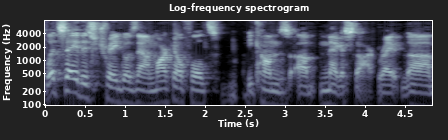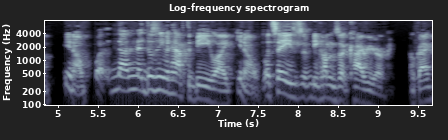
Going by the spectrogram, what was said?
Let's say this trade goes down, Markelle Fultz becomes a megastar, right? Um, you know, but not, it doesn't even have to be like, you know, let's say he becomes a Kyrie Irving, okay?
